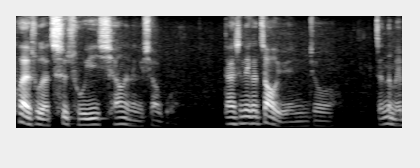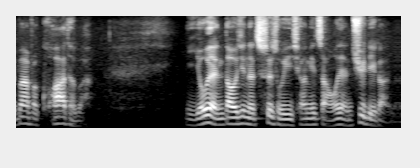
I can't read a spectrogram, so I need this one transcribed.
快速的刺出一枪的那个效果，但是那个赵云就真的没办法夸他吧。你由远到近的刺出一枪，你掌握点距离感的，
